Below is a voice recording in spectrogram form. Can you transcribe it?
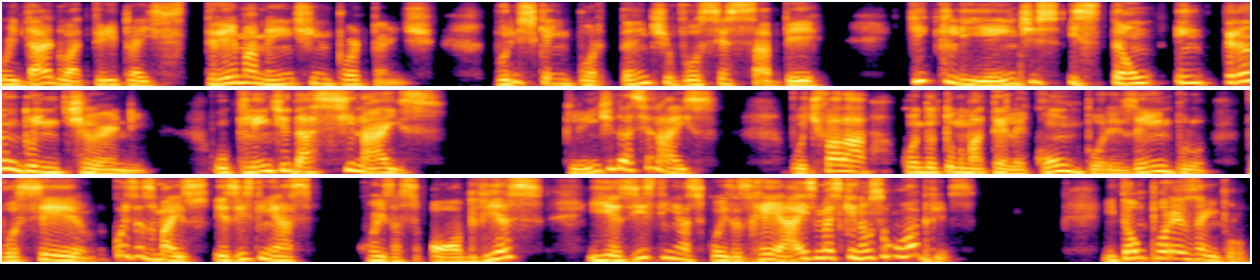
Cuidar do atrito é extremamente importante. Por isso que é importante você saber que clientes estão entrando em churn. O cliente dá sinais. O cliente dá sinais. Vou te falar, quando eu estou numa telecom, por exemplo, você. Coisas mais. Existem as coisas óbvias e existem as coisas reais, mas que não são óbvias. Então, por exemplo,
